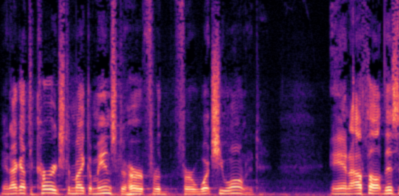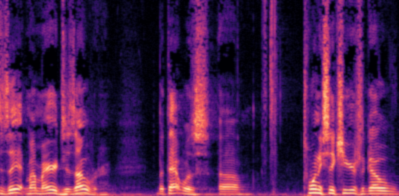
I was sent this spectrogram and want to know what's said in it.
And I got the courage to make amends to her for, for what she wanted. And I thought, this is it. My marriage is over. But that was uh, 26 years ago,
